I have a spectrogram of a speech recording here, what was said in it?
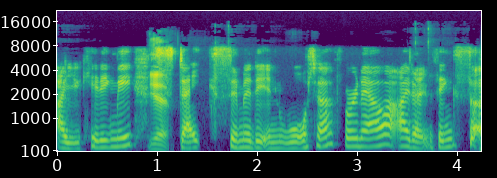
are you kidding me? Yeah. Steak simmered in water for an hour? I don't think so.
